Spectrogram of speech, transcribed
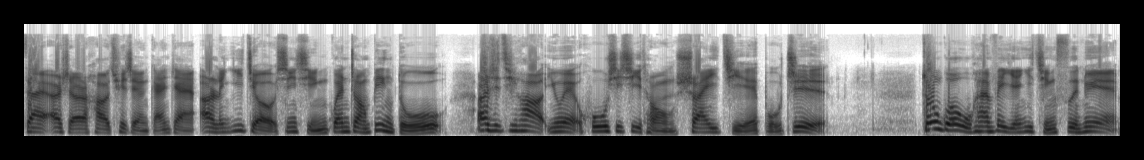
在二十二号确诊感染二零一九新型冠状病毒，二十七号因为呼吸系统衰竭不治。中国武汉肺炎疫情肆虐，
